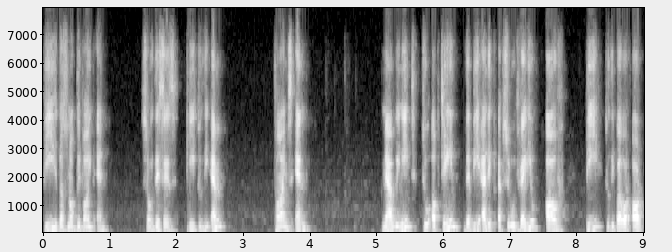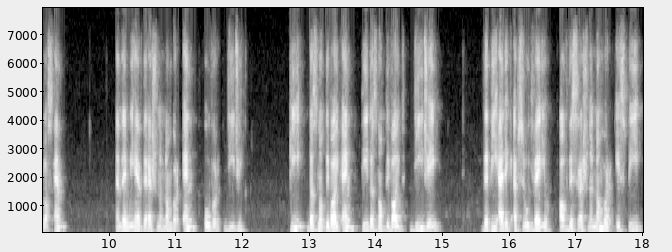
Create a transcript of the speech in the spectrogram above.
p does not divide n. So this is p to the m times n. Now we need to obtain the p-adic absolute value of p to the power r plus m. And then we have the rational number n over dj. p does not divide n, p does not divide dj. The p-adic absolute value of this rational number is p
